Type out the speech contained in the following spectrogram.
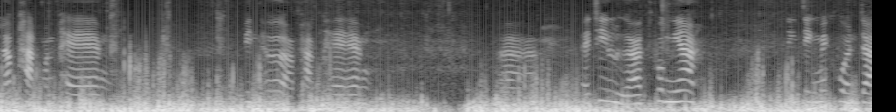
แล้วผักมันแพง วินเทอร์ผักแพงอ่าไอ้ที่เหลือพวกเนี้ยจริงๆไม่ควรจะ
